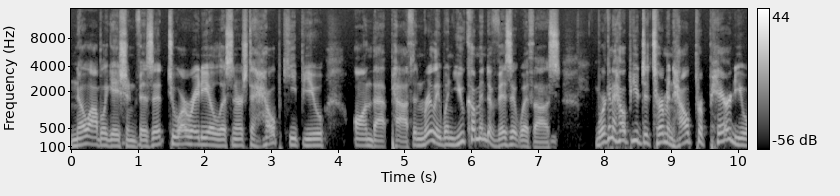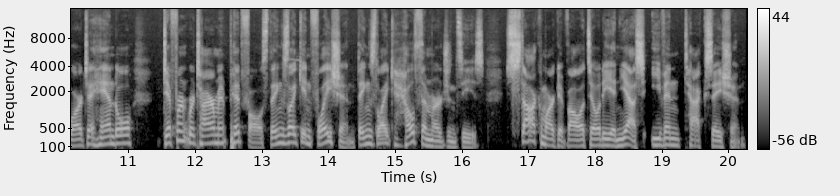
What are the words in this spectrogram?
no obligation visit to our radio listeners to help keep you on that path. And really, when you come in to visit with us, we're going to help you determine how prepared you are to handle different retirement pitfalls, things like inflation, things like health emergencies, stock market volatility, and yes, even taxation.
